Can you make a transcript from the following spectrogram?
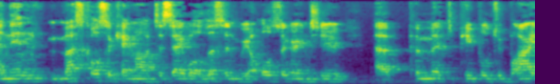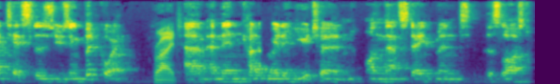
And then Musk also came out to say, well, listen, we are also going to uh, permit people to buy Teslas using Bitcoin. Right. Um, and then kind of made a U-turn on that statement this last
